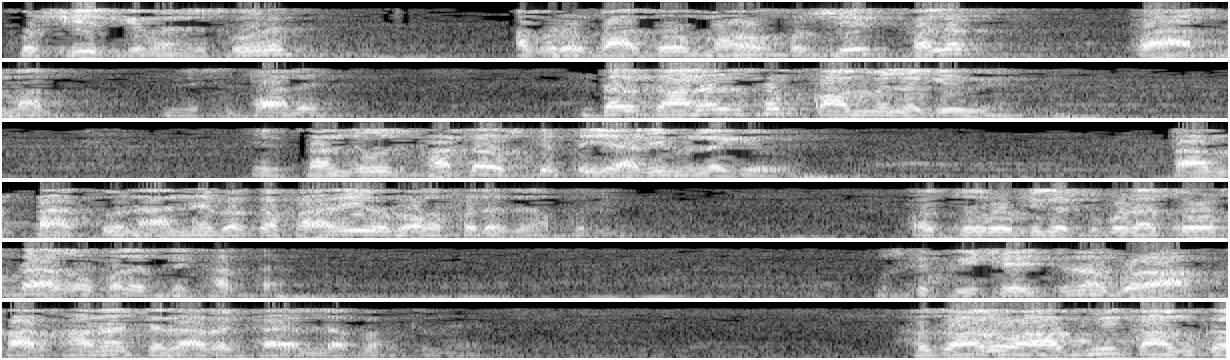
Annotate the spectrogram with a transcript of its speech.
خورشید کے مانے سورج۔ ابر و بادو مہو خورشید، فلک اور آسمان یعنی ستارے۔ درکارن سب کام میں لگے ہوئے ہیں۔ انسان جو کھاتا ہے اس کی تیاری میں لگے ہوئے۔ تو نانے بکفاری اور بغفرت نہ خود اور تو روٹی کا ٹکڑا توڑتا ہے، غفلت سے کھاتا ہے۔ اس کے پیچھے اتنا بڑا کارخانہ چلا رکھا ہے اللہ پاک نے۔ ہزاروں آدمی کام کر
